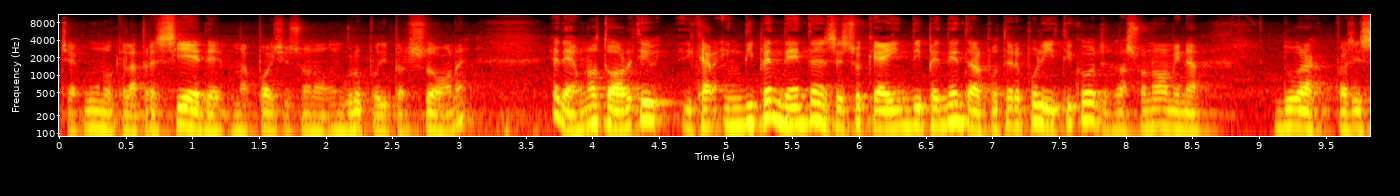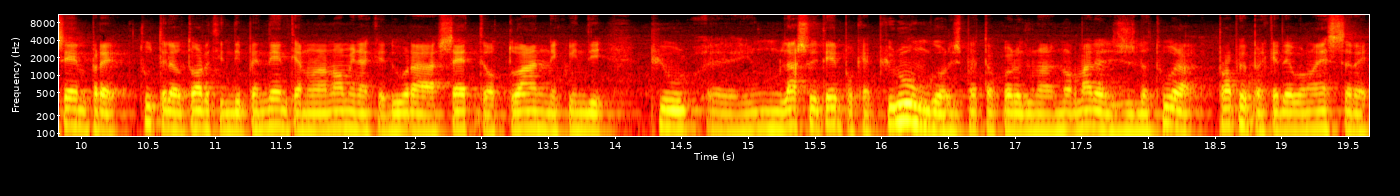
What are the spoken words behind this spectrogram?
c'è uno che la presiede, ma poi ci sono un gruppo di persone, ed è un'autority indipendente nel senso che è indipendente dal potere politico, la sua nomina dura quasi sempre, tutte le autority indipendenti hanno una nomina che dura 7-8 anni, quindi più, eh, un lasso di tempo che è più lungo rispetto a quello di una normale legislatura, proprio perché devono essere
